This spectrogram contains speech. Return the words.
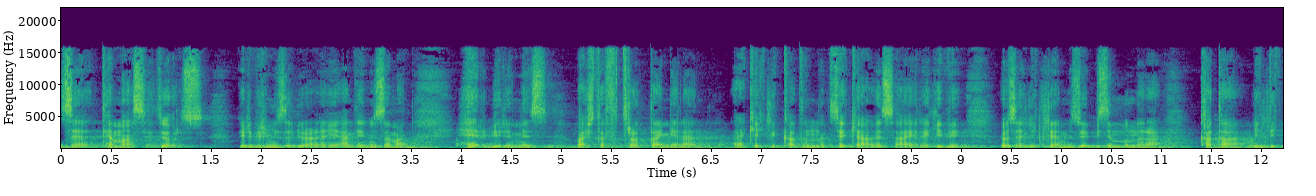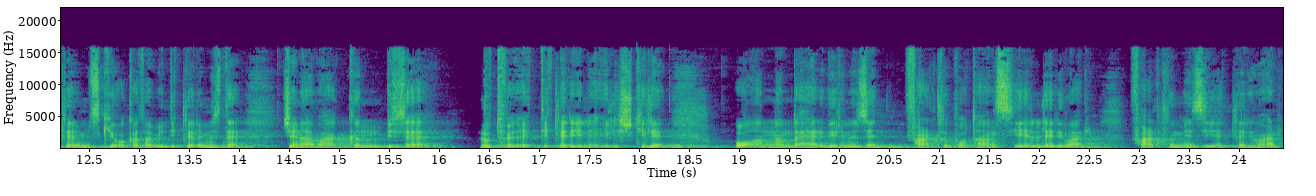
birbirimize temas ediyoruz. Birbirimizle bir araya geldiğimiz zaman her birimiz başta fıtrattan gelen erkeklik, kadınlık, zeka vesaire gibi özelliklerimiz ve bizim bunlara katabildiklerimiz ki o katabildiklerimiz de Cenab-ı Hakk'ın bize lütfettikleriyle ilişkili o anlamda her birimizin farklı potansiyelleri var, farklı meziyetleri var.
